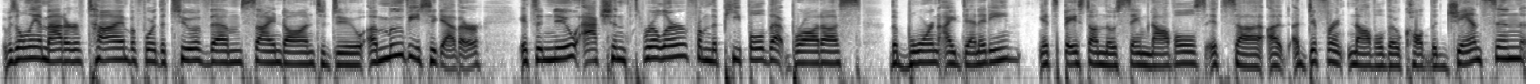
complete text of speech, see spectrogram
It was only a matter of time before the two of them signed on to do a movie together. It's a new action thriller from the people that brought us The Bourne Identity. It's based on those same novels. It's uh, a, a different novel, though, called The Janson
